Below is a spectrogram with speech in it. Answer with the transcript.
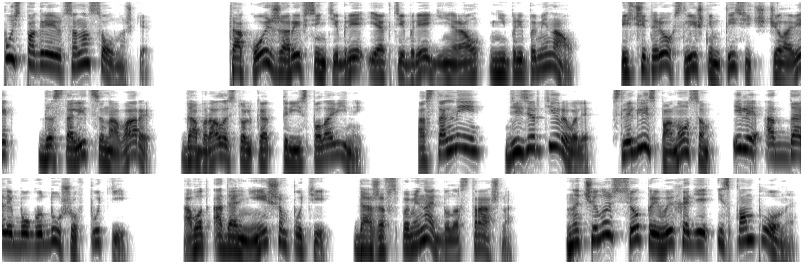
Пусть погреются на солнышке. Такой жары в сентябре и октябре генерал не припоминал. Из четырех с лишним тысяч человек до столицы Навары добралось только три с половиной. Остальные дезертировали, слегли с поносом или отдали Богу душу в пути. А вот о дальнейшем пути даже вспоминать было страшно. Началось все при выходе из Памплоны.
